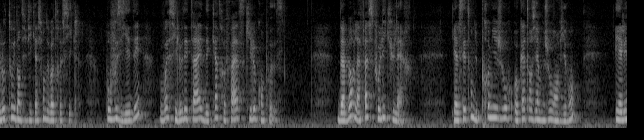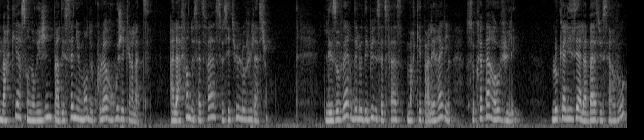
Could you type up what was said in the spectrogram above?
l'auto-identification de votre cycle. Pour vous y aider, voici le détail des quatre phases qui le composent. D'abord la phase folliculaire. Elle s'étend du premier jour au quatorzième jour environ, et elle est marquée à son origine par des saignements de couleur rouge écarlate. À la fin de cette phase se situe l'ovulation. Les ovaires, dès le début de cette phase marquée par les règles, se préparent à ovuler. Localisée à la base du cerveau,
